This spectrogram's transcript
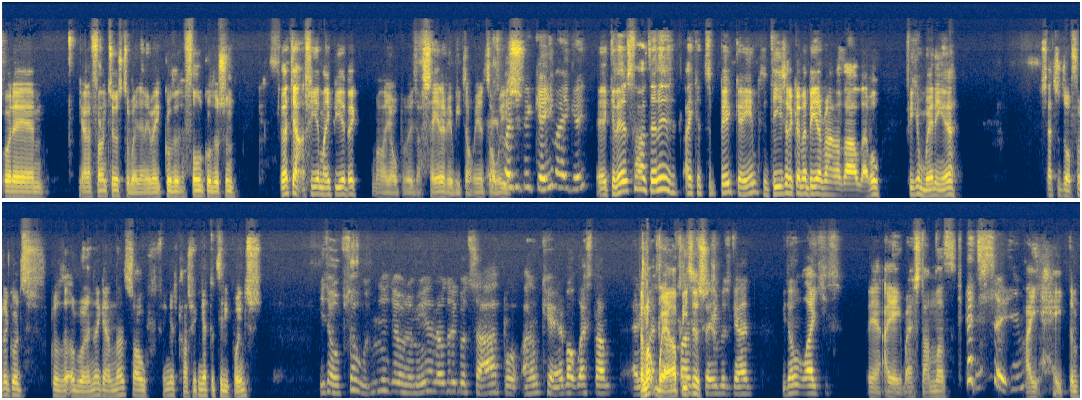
But um, yeah, I fancy us to win anyway. Good, a full Goodison. That atmosphere might be a big. Well, I hope it is. I say it every week, don't we? It's It's always. a big game, I agree. It is, lad, isn't it? Like, it's a big game. These are going to be around our level. If we can win here, sets us up for a good, good little run again, lad. So, fingers crossed we can get the three points. You'd hope so, wouldn't you? Do you know what I mean? I know they're a good side, but I don't care about West Ham. Any They're not West well beaters. Same as again. We don't like it. Yeah, I hate West Ham, lad. I hate them.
